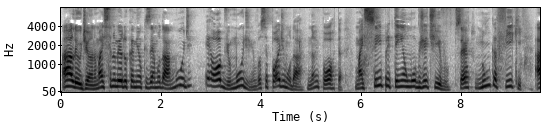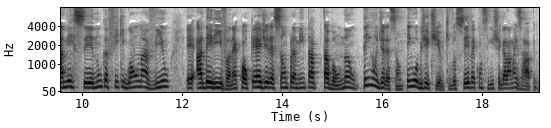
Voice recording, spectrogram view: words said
Ah, Leudiano, mas se no meio do caminho eu quiser mudar, mude. É óbvio, mude, você pode mudar, não importa, mas sempre tenha um objetivo, certo? Nunca fique à mercê, nunca fique igual um navio é, à deriva, né? Qualquer direção para mim tá, tá bom. Não, tem uma direção, tem um objetivo que você vai conseguir chegar lá mais rápido.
